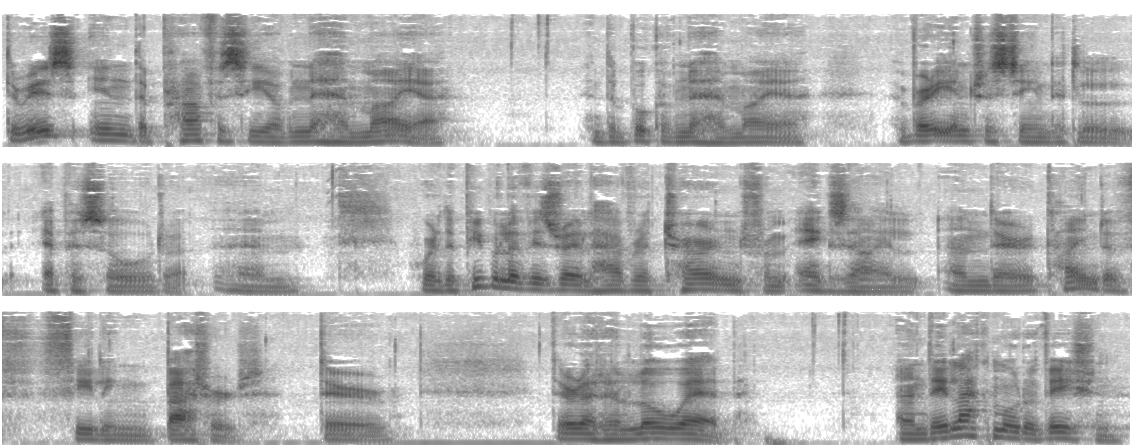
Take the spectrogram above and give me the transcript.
There is in the prophecy of Nehemiah, in the book of Nehemiah, a very interesting little episode um, where the people of Israel have returned from exile and they're kind of feeling battered. They're they're at a low ebb, and they lack motivation.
